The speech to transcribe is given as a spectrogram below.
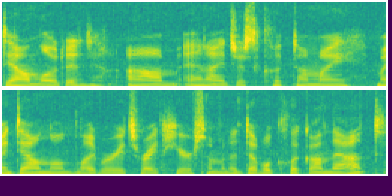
downloaded um, and I just clicked on my, my download library. It's right here. So I'm going to double click on that.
